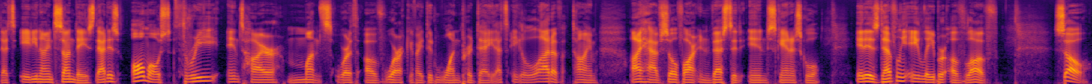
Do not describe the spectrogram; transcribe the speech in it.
That's 89 Sundays. That is almost three entire months worth of work if I did one per day. That's a lot of time I have so far invested in Scanner School. It is definitely a labor of love. So,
